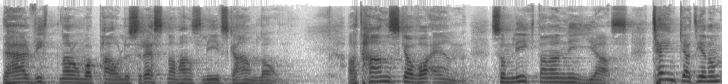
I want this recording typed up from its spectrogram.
Det här vittnar om vad Paulus resten av hans liv ska handla om. Att han ska vara en som likt Ananias. Tänk att genom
